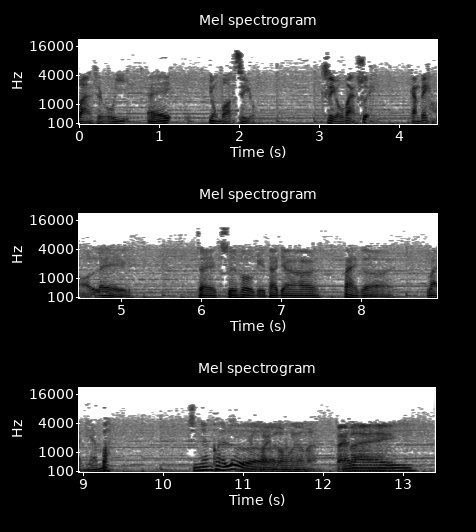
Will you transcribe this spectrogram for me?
万事如意。哎，拥抱自由，自由万岁！干杯！好嘞，在最后给大家拜个晚年吧，新年快乐！快乐，朋友们，拜拜。我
